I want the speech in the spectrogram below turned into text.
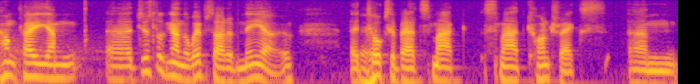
Hongfei, um, uh, just looking on the website of Neo, it yeah. talks about smart smart contracts um,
